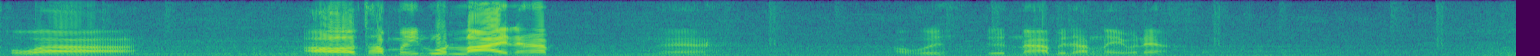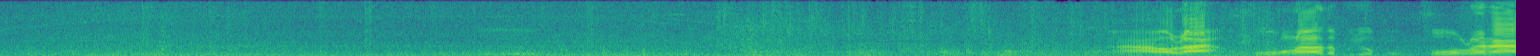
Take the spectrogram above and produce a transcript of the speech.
เพราะว่า อาทำให้ลวดลายนะครับนะเอาเฮ้ย เดินหน้าไปทางไหนวะเนี่ยเอาละโค้งแล้วท่านผู้ชมผมโค้งแล้วนะ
